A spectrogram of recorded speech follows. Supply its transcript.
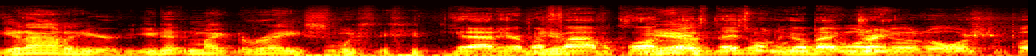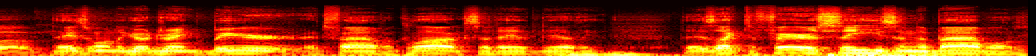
Get out of here! You didn't make the race. We, Get out of here by Yeah. five o'clock. Yeah. They, they just want to go We back and wanna drink. go to the oyster pub. They just want to go drink beer at five o'clock. So they, they there's like the Pharisees in the Bible.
